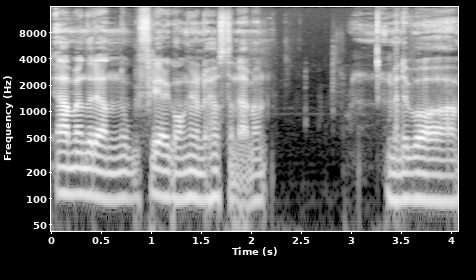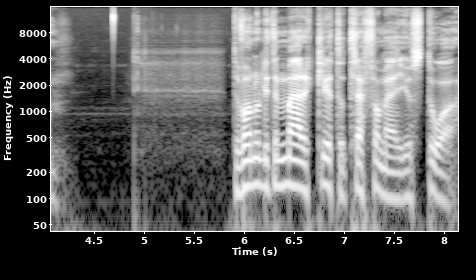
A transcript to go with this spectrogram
Jag använde den nog flera gånger under hösten där men, men det var det var nog lite märkligt att träffa mig just då.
